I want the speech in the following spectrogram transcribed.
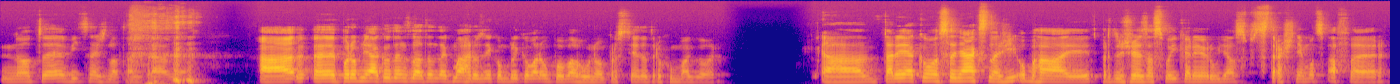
No to je víc než Zlatan právě. A e, podobně jako ten Zlatan, tak má hrozně komplikovanou povahu, no prostě je to trochu magor. A tady jako se nějak snaží obhájit, protože za svoji kariéru udělal strašně moc afér.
